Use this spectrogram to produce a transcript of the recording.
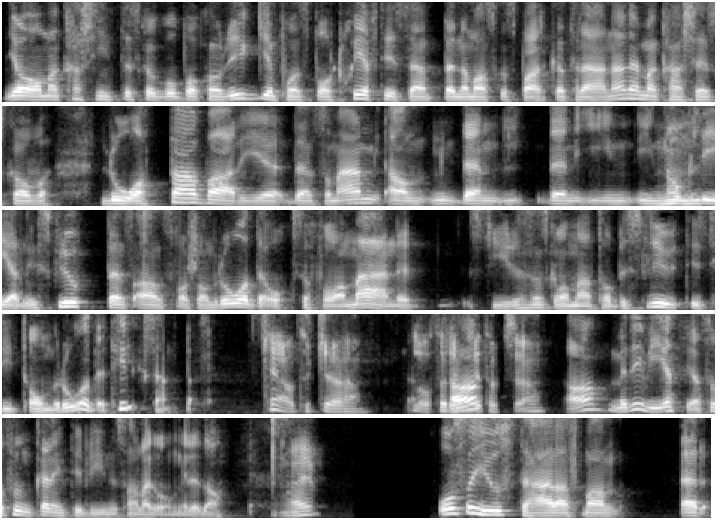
Ja, man kanske inte ska gå bakom ryggen på en sportchef till exempel när man ska sparka tränare. Man kanske ska låta varje, den som är an- den, den in, inom ledningsgruppens ansvarsområde också få vara med när styrelsen ska vara med och ta beslut i sitt område till exempel. Kan jag tycka låter Ja. rimligt också. Ja, men det vet vi att så funkar det inte i Brynäs alla gånger idag. Nej. Och så just det här att man, är,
